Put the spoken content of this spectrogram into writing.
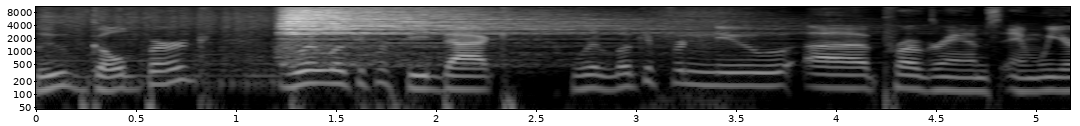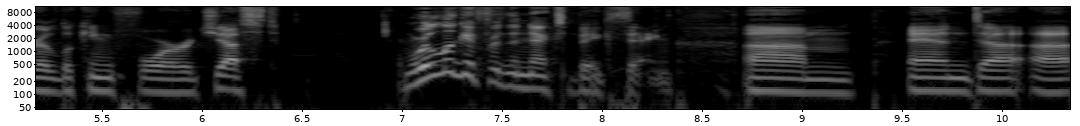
Lube Goldberg. We're looking for feedback. We're looking for new uh, programs, and we are looking for just we're looking for the next big thing. Um, and uh, uh,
